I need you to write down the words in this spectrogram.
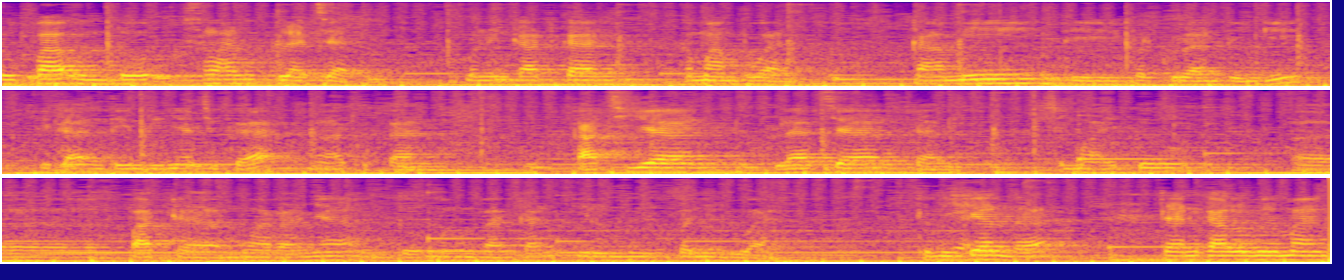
lupa untuk selalu belajar, meningkatkan kemampuan. Kami di perguruan tinggi tidak henti-hentinya juga melakukan kajian, belajar, dan semua itu eh, memang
